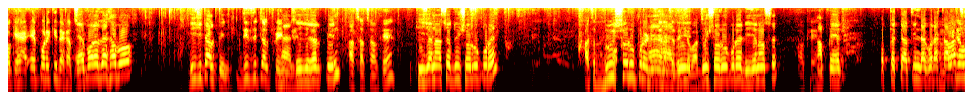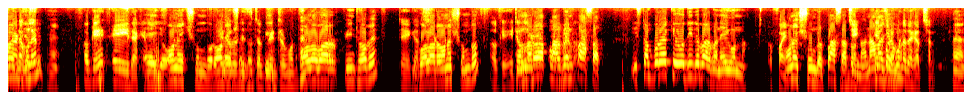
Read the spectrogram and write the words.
ওকে হ্যাঁ এরপরে কি এরপরে দেখাবো ডিজিটাল প্রিন্ট ডিজিটাল প্রিন্ট হ্যাঁ ডিজিটাল প্রিন্ট আচ্ছা আচ্ছা ওকে। ডিজাইন আছে দুইশোর উপরে। আচ্ছা 200 এর উপরে হ্যাঁ ডিজাইন হ্যাঁ আছে দেখতে পাচ্ছেন। দুইশোর উপরে ডিজাইন আছে। ওকে আপনার প্রত্যেকটা তিনটা করে কালার এটা ছয় ওড়নাটা piece খোলেন। set, হ্যাঁ। ওকে এই দেখেন। এই যে অনেক সুন্দর অনেক print এর মধ্যে। অল ওভার প্রিন্ট হবে। ঠিক আছে। গলাটা অনেক সুন্দর। ওকে এটা ওনারা ওড়নাটা। পাঁচ হাত। কেউ দিতে পারবে না এই ওন্না অনেক সুন্দর পাঁচ হাত নামাজ কোনটা দেখাচ্ছেন? হ্যাঁ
